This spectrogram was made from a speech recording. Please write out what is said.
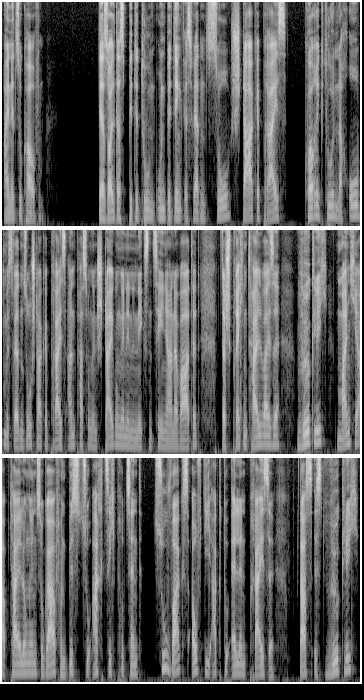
eine zu kaufen. Der soll das bitte tun, unbedingt. Es werden so starke Preis- Korrekturen nach oben, es werden so starke Preisanpassungen, Steigungen in den nächsten zehn Jahren erwartet. Da sprechen teilweise wirklich manche Abteilungen sogar von bis zu 80 Prozent Zuwachs auf die aktuellen Preise. Das ist wirklich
